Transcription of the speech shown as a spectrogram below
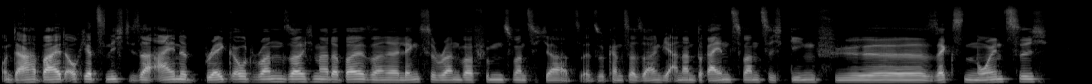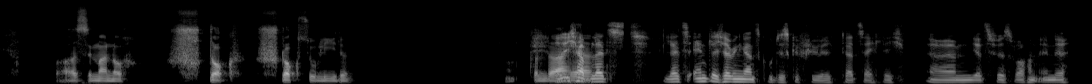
Und da war halt auch jetzt nicht dieser eine Breakout-Run, sag ich mal, dabei, sondern der längste Run war 25 Yards. Also kannst du ja sagen, die anderen 23 gingen für 96. Boah, ist immer noch stock, stocksolide. Von Also ich habe daher, letzt, letztendlich ich ein ganz gutes Gefühl, tatsächlich, ähm, jetzt fürs Wochenende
